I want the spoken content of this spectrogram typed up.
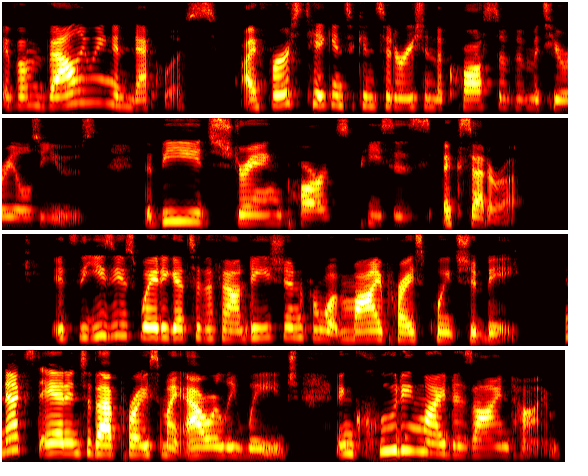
If I'm valuing a necklace, I first take into consideration the cost of the materials used the beads, string, parts, pieces, etc. It's the easiest way to get to the foundation for what my price point should be. Next, add into that price my hourly wage, including my design time.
